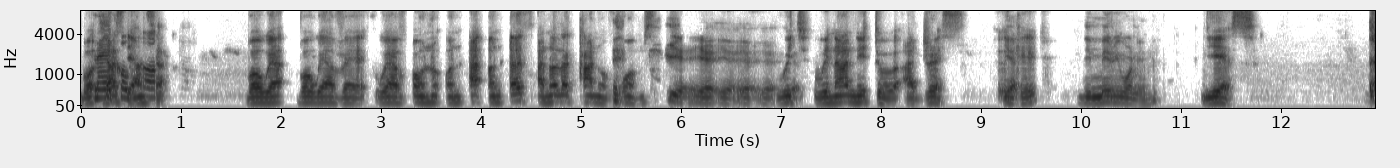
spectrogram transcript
But that's the answer. But we are, but we have uh, we have on on on earth another can of worms yeah, yeah, yeah, yeah, yeah. which we now need to address. Okay. yeah. the Mary one. Yes.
